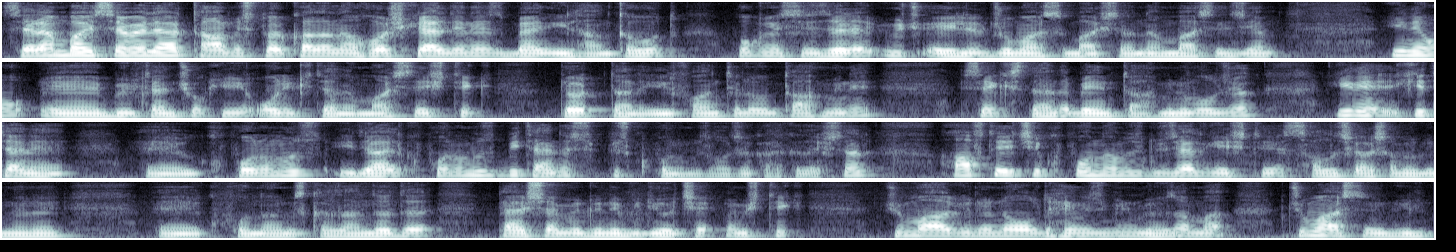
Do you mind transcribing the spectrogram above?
Selam bay severler, Tamistor kanalına hoş geldiniz. Ben İlhan Kavut. Bugün sizlere 3 Eylül Cumartesi maçlarından bahsedeceğim. Yine e, bülten çok iyi. 12 tane maç seçtik. 4 tane İrfan Tilon tahmini, 8 tane de benim tahminim olacak. Yine 2 tane e, kuponumuz, ideal kuponumuz, bir tane sürpriz kuponumuz olacak arkadaşlar. Hafta içi kuponlarımız güzel geçti. Salı, çarşamba günleri e, kuponlarımız kazandırdı. Perşembe günü video çekmemiştik. Cuma günü ne oldu henüz bilmiyoruz ama Cumartesi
